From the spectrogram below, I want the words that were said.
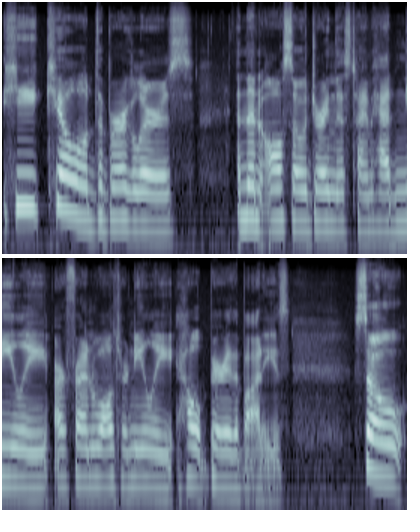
he killed the burglars, and then also during this time had Neely, our friend Walter Neely, help bury the bodies. So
